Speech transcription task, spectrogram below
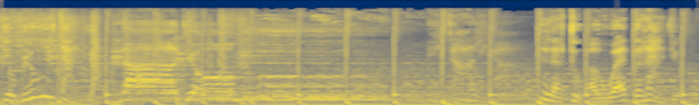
Radio Blu Italia. Radio Blu Italia. La tua web radio.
